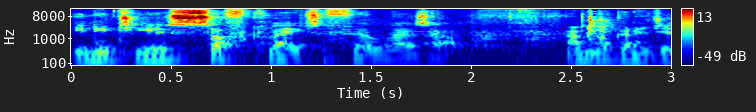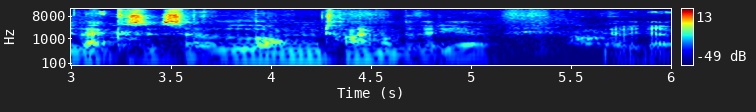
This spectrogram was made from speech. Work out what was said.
you need to use soft clay to fill those up. I'm not going to do that because it's a long time on the video. There we go.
